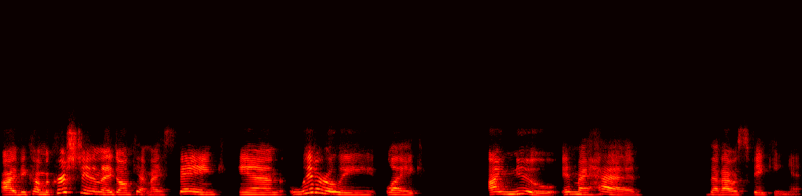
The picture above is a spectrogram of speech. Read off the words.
I become a Christian and I don't get my spank. And literally, like, I knew in my head that I was faking it.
